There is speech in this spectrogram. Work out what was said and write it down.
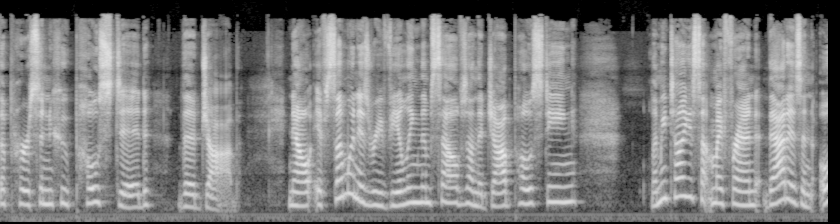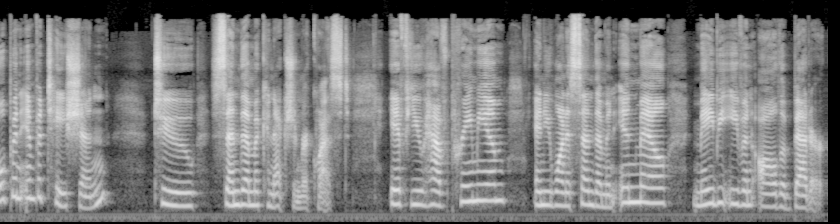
the person who posted the job. Now, if someone is revealing themselves on the job posting, let me tell you something, my friend, that is an open invitation to send them a connection request. If you have premium and you want to send them an in-mail, maybe even all the better.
